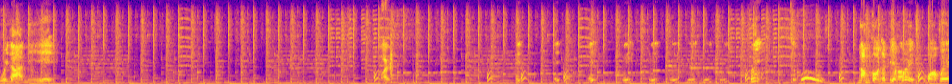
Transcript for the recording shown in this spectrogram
อ้ยด่านนี้ โอ้ยเฮ้ยเฮ้ยเฮ้ยเฮ้ยเฮ้ยเฮ้ยเฮ้ยเฮ้ยเฮ้ยเฮ้ยจู๊ฮู้นำก่อนได้เปรียบเว้ยกูบอกเลย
